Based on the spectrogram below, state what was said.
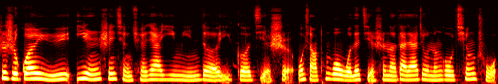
这是关于一人申请全家移民的一个解释。我想通过我的解释呢，大家就能够清楚，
